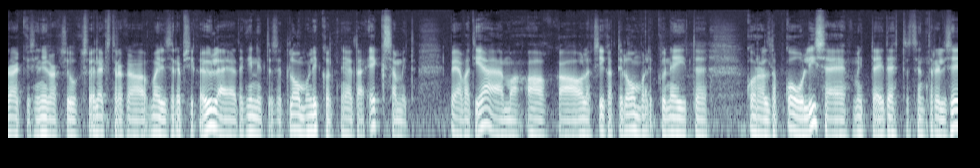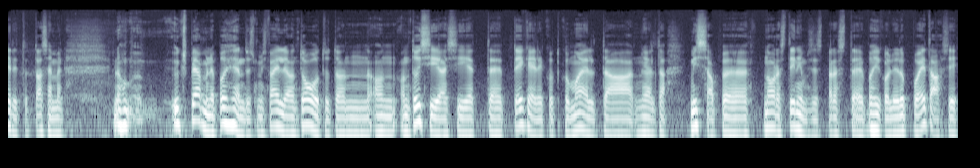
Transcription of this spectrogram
rääkisin igaks juhuks veel ekstra ka Mailis Repsiga üle ja ta kinnitas, et loomulikult nii-öelda eksamid peavad jääma, aga oleks igati loomulik, kui neid korraldab kool ise, mitte ei tehta tsentraliseeritud tasemel. noh, üks peamine põhjendus, mis välja on toodud, on, on, on tõsiasi, et tegelikult kui mõelda nii-öelda, mis saab äh, noorest inimesest pärast äh, põhikooli lõppu edasi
